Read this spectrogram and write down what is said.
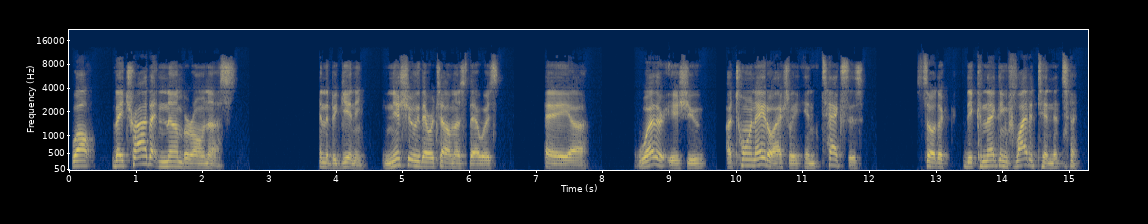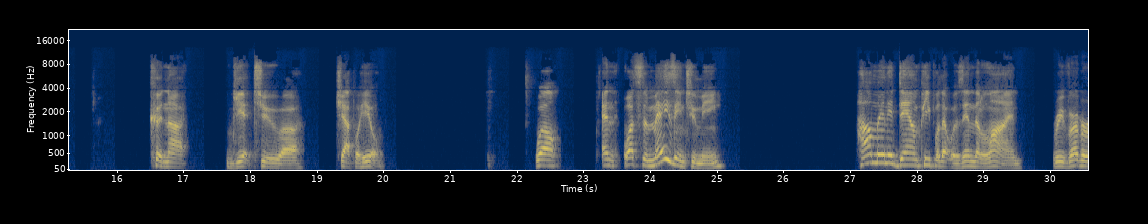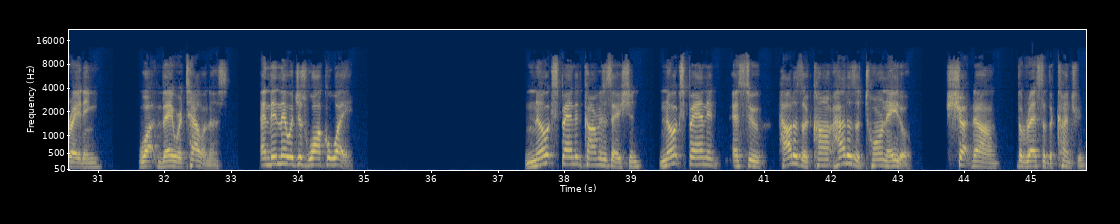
Well, they tried that number on us in the beginning. Initially, they were telling us there was a uh, weather issue, a tornado actually in Texas. So the, the connecting flight attendants could not get to uh, Chapel Hill. Well, and what's amazing to me how many damn people that was in the line reverberating what they were telling us? And then they would just walk away. No expanded conversation no expanded as to how does a how does a tornado shut down the rest of the country?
